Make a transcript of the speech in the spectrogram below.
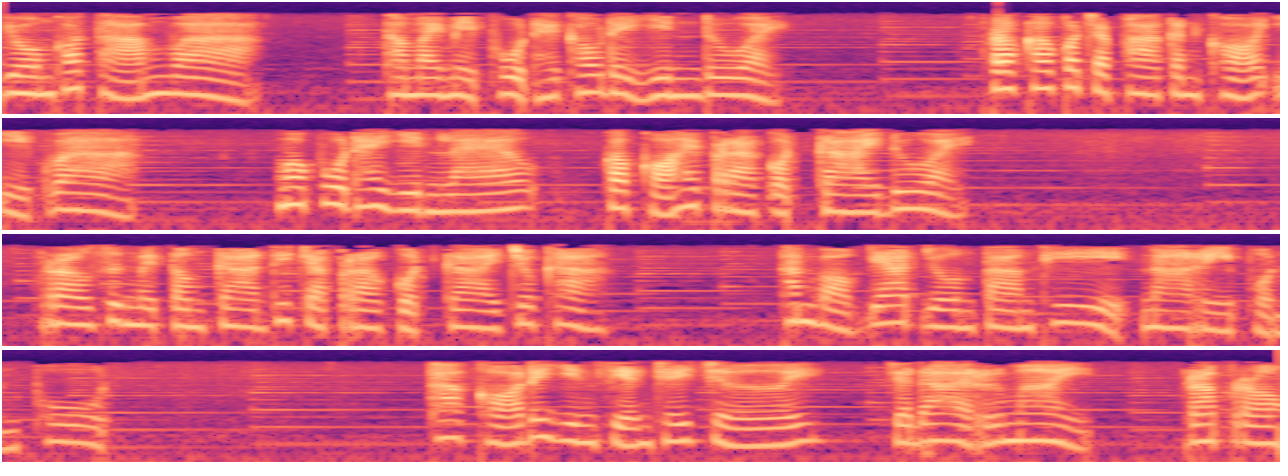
โยมเขาถามว่าทำไมไม่พูดให้เขาได้ยินด้วย เพราะเขาก็จะพากันขออีกว่า เมื่อพูดให้ยินแล้ว ก็ขอให้ปรากฏกายด้วย เราซึ่งไม่ต้องการที่จะปรากฏกายเจ้าค่ะ ท่านบอกญาติโยมตามที่นารีผลพูด ถ้าขอได้ยินเสียงเฉย จะได้หรือไม่ รับรอง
